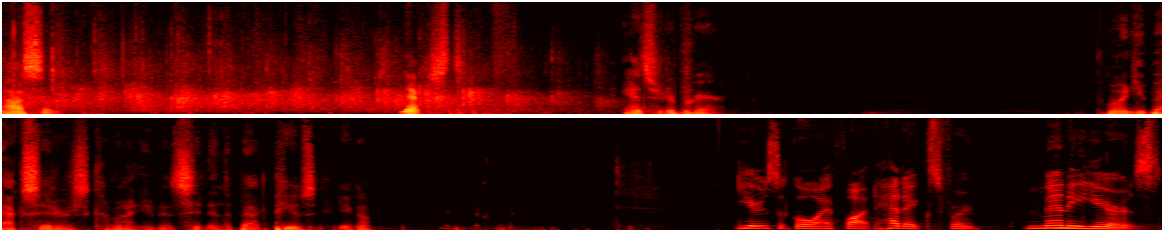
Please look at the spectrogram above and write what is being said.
Awesome. Next, answer to prayer. Come on, you back sitters. Come on, you've been sitting in the back pews. Here you go. Years ago, I fought headaches for many years.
